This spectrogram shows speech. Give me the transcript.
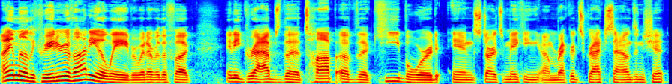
I am uh, the creator of Audio Wave or whatever the fuck." And he grabs the top of the keyboard and starts making um, record scratch sounds and shit.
